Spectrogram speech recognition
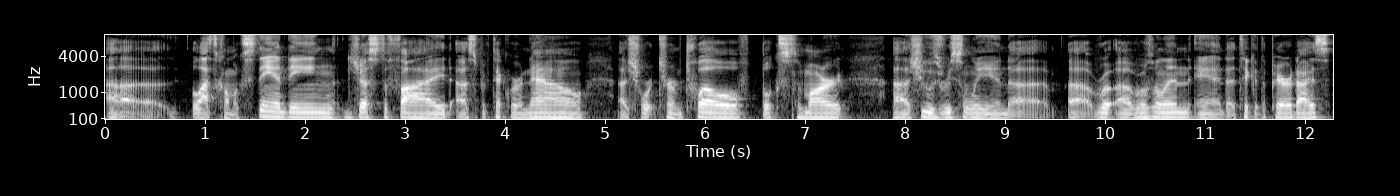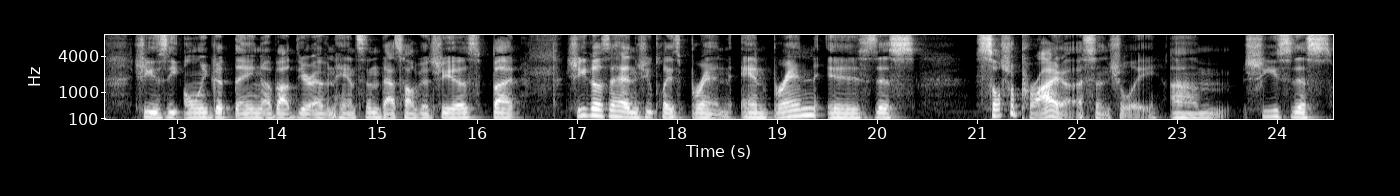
uh, Last Comic Standing, Justified, uh, Spectacular Now, uh, Short Term Twelve, Booksmart. Uh, she was recently in uh, uh, Ro- uh, Rosaline and uh, Ticket to Paradise. She's the only good thing about Dear Evan Hansen. That's how good she is. But she goes ahead and she plays Bryn, and Bryn is this social pariah essentially. Um, she's this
